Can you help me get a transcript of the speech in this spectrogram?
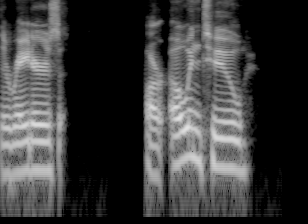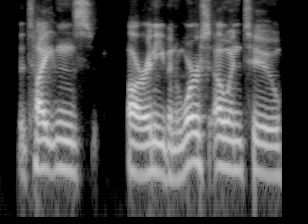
the Raiders are 0 2. The Titans are an even worse 0 2.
